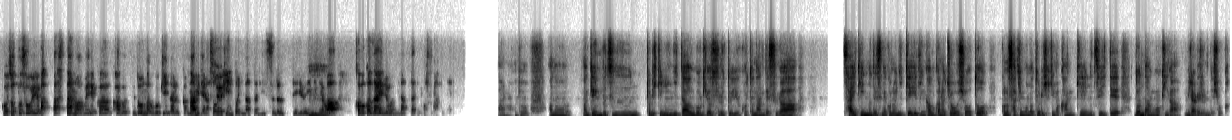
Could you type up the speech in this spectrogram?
こうちょっとそういうあ明日のアメリカ株ってどんな動きになるかなみたいなそういうヒントになったりするっていう意味では、株価材料になったりもしますね。なるほど。あの、まあ、現物取引に似た動きをするということなんですが、最近のですね、この日経平均株価の上昇と、この先物取引の関係について、どんな動きが見られるんでしょうか？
